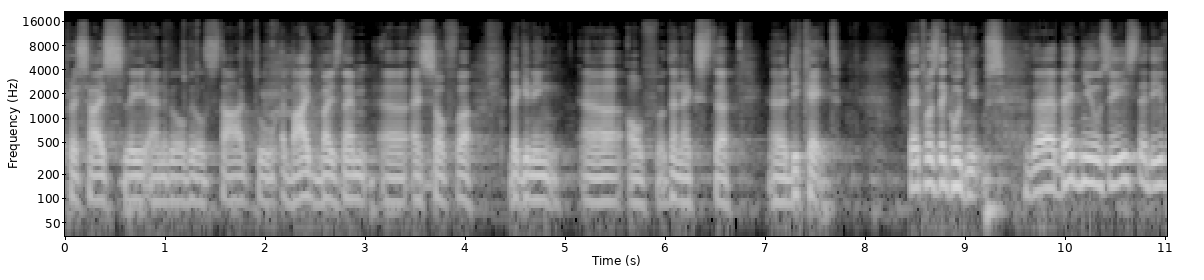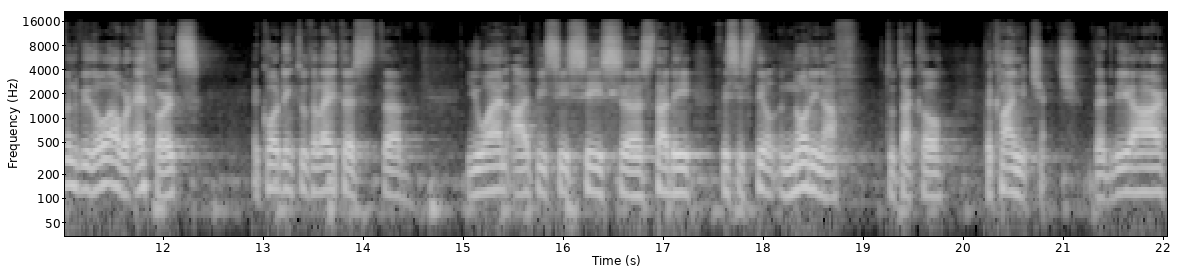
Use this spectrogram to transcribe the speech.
precisely, and we'll, we'll, start to abide by them as of beginning of the next decade. That was the good news. The bad news is that even with all our efforts, according to the latest uh, UN IPCC's uh, study, this is still not enough to tackle the climate change. That we are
